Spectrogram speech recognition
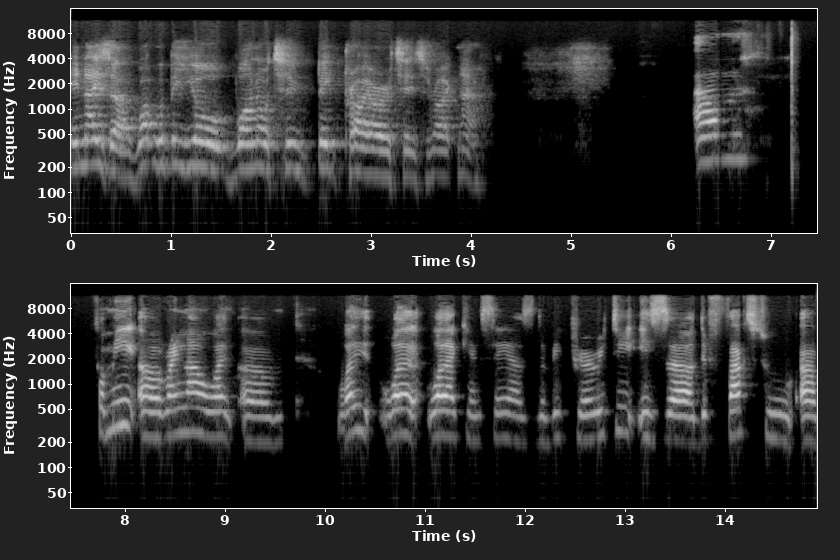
Ineza, what would be your one or two big priorities right now? Um, for me, uh, right now, what, um, what, what, what I can say as the big priority is uh, the fact to uh,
